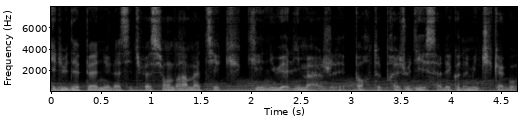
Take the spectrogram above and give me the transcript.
Il lui dépeigne la situation dramatique qui nuit à l'image et porte préjudice à l'économie de Chicago.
